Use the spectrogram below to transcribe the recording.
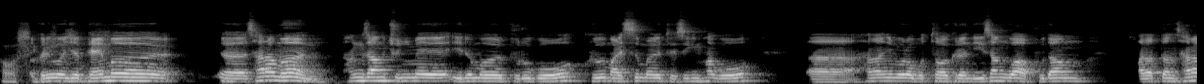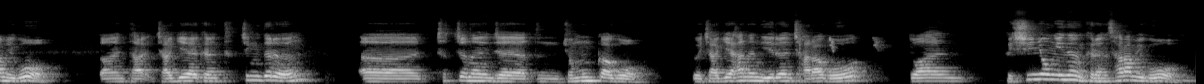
Ó Senhor. 그리고 이제 뱀을 어, 사람은 항상 주님의 이름을 부르고 그 말씀을 되새김하고 어, 하나님으로부터 그런 이상과 부담 받았던 사람이고 또한 다- 자기의 그런 특징들은 어, 첫째는 이제 어떤 전문가고 그 자기 하는 일은 잘하고 또한 그 신용 있는 그런 사람이고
